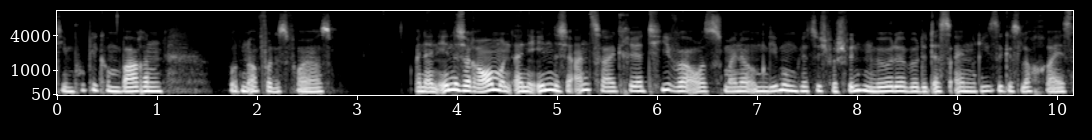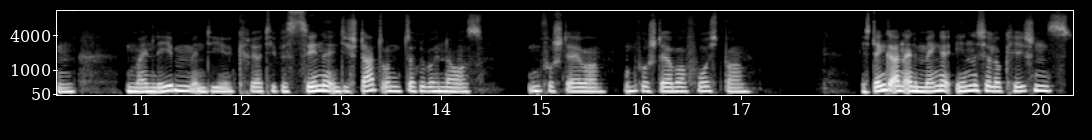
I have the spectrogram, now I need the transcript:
die im Publikum waren, wurden Opfer des Feuers. Wenn ein ähnlicher Raum und eine ähnliche Anzahl Kreativer aus meiner Umgebung plötzlich verschwinden würde, würde das ein riesiges Loch reißen. In mein Leben, in die kreative Szene, in die Stadt und darüber hinaus unvorstellbar, unvorstellbar furchtbar. Ich denke an eine Menge ähnlicher Locations,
